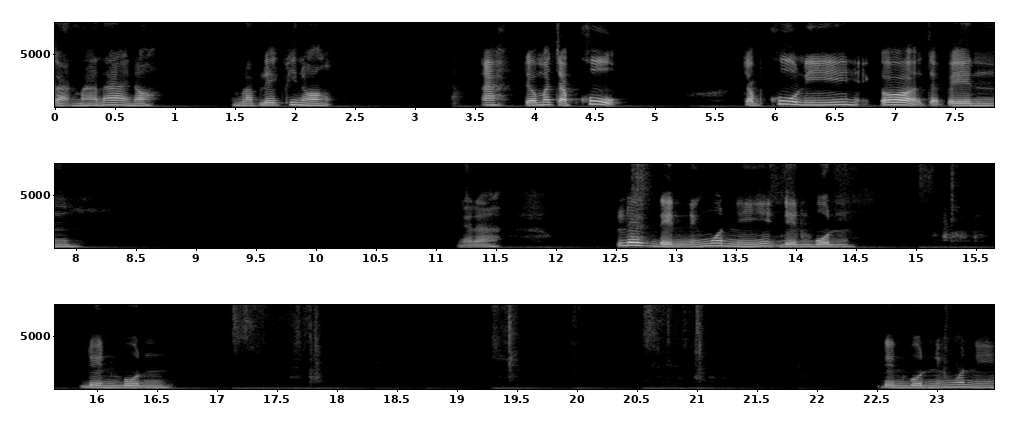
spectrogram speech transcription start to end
กาสมาได้เนาะสำหรับเลขพี่น้องอะเดี๋ยวมาจับคู่ จับคู่นี้ก็จะเป็นเดี๋ยวนะ เลขเด่นในงวดนี้เด่นบน เด่นบน เด่นบนในงวดนนี้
